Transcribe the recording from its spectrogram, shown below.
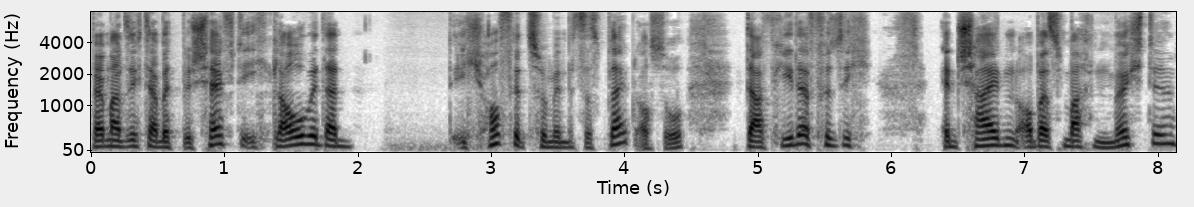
wenn man sich damit beschäftigt, ich glaube, dann ich hoffe zumindest, das bleibt auch so, darf jeder für sich entscheiden, ob er es machen möchte.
